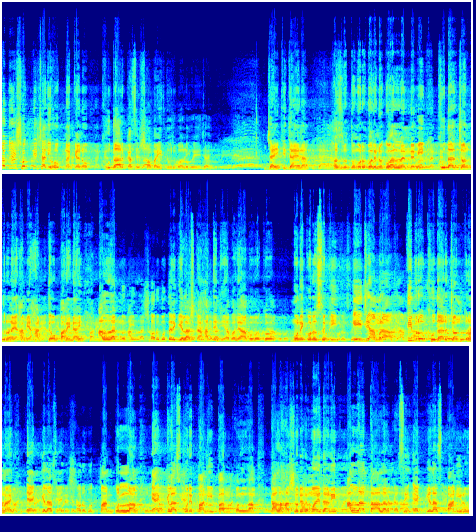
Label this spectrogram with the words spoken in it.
যতই শক্তিশালী হোক না কেন ক্ষুধার কাছে সবাই দুর্বল হয়ে যায়। যায় কি যায় না। হযরত ওমর বলেন গো আল্লাহর নবী, ক্ষুধার যন্ত্রণায় আমি হাঁটতেও পারি নাই। আল্লাহর নবী শরবতের গেলাসটা হাতে নিয়ে বলে, আবু বকর, মনে করেছ কি? এই যে আমরা তীব্র ক্ষুধার যন্ত্রণায় এক গ্লাস করে শরবত পান করলাম, এক গ্লাস করে পানি পান করলাম, কাল হাসরের ময়দানে আল্লাহ তাআলার কাছে এক গ্লাস পানিরও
